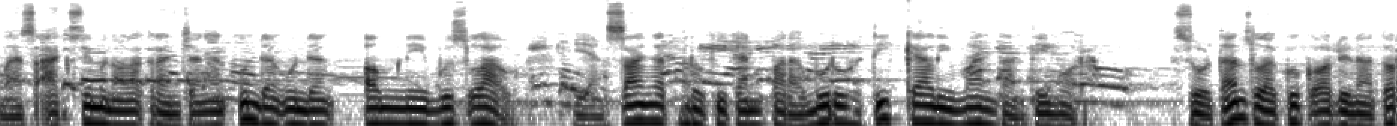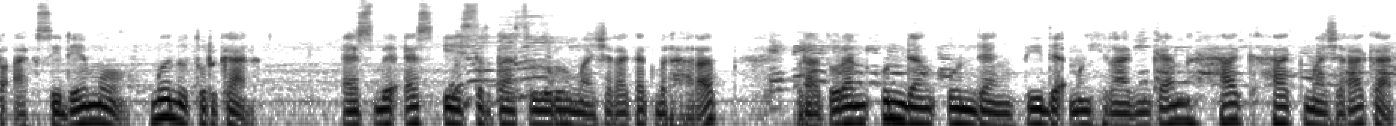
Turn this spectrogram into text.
masa aksi menolak rancangan Undang-Undang Omnibus Law yang sangat merugikan para buruh di Kalimantan Timur. Sultan selaku koordinator aksi demo menuturkan SBSI serta seluruh masyarakat berharap peraturan undang-undang tidak menghilangkan hak-hak masyarakat,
